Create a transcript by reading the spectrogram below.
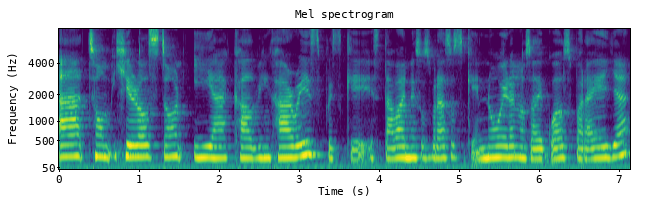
a Tom Hiddleston y a Calvin Harris, pues que estaba en esos brazos que no eran los adecuados para ella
